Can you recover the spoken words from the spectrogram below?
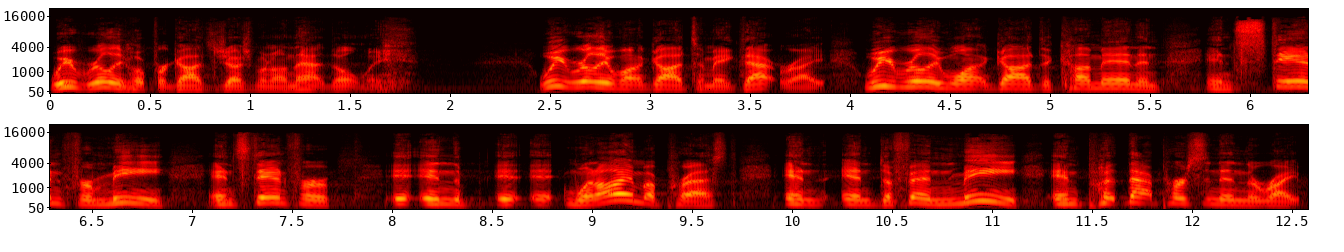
we really hope for God's judgment on that, don't we? We really want God to make that right. We really want God to come in and, and stand for me and stand for in the, in, when I'm oppressed and, and defend me and put that person in the right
